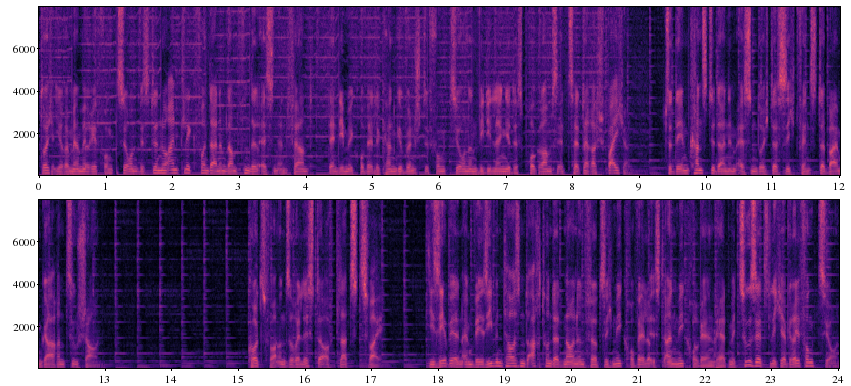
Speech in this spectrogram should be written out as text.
Durch ihre Memory-Funktion bist du nur ein Klick von deinem dampfenden Essen entfernt, denn die Mikrowelle kann gewünschte Funktionen wie die Länge des Programms etc. speichern. Zudem kannst du deinem Essen durch das Sichtfenster beim Garen zuschauen. Kurz vor unserer Liste auf Platz 2. Die Sevian MW 7849 Mikrowelle ist ein Mikrowellenherd mit zusätzlicher Grillfunktion,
